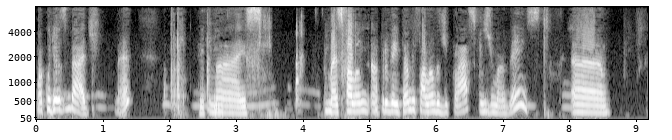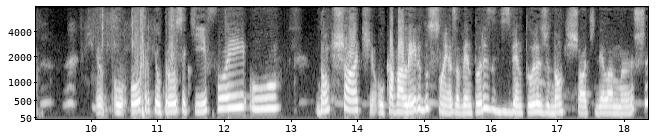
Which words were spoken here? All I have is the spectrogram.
uma curiosidade, né? Mas mas falando, aproveitando e falando de clássicos de uma vez, uh, eu, o, outro que eu trouxe aqui foi o Don Quixote, o Cavaleiro do Sonho, as aventuras e desventuras de Don Quixote de La Mancha.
